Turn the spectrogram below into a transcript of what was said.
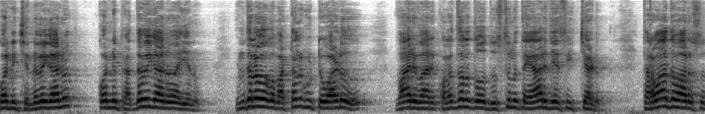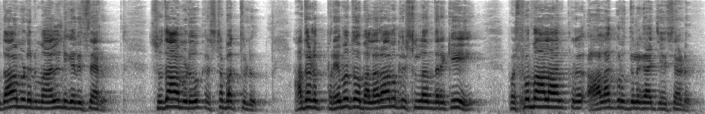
కొన్ని చిన్నవిగాను కొన్ని పెద్దవిగాను అయ్యను. ఇందులో ఒక బట్టలు కుట్టువాడు వారి వారి కొలతలతో దుస్తులు తయారు చేసి ఇచ్చాడు. తర్వాత వారు సుధాముడిని మాలిని కలిశారు. సుధాముడు కృష్ణభక్తుడు. అతడు ప్రేమతో బలరామకృష్ణులందరికీ పుష్పమాలాంకృ ఆలంకృతులుగా చేశాడు.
